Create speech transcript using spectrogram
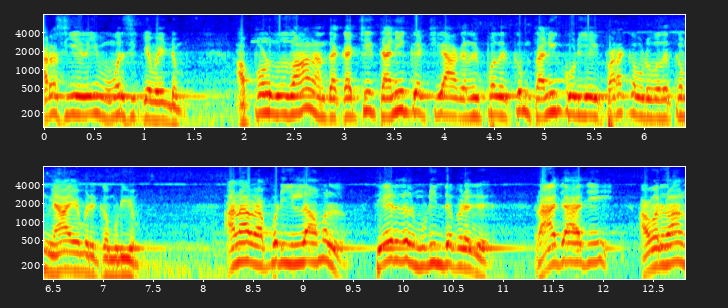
அரசியலையும் விமர்சிக்க வேண்டும். அப்பொழுதுதான் அந்த கட்சி தனி கட்சியாக நிற்பதற்கும் தனி கொடியை பறக்க விடுவதற்கும் நியாயம் இருக்க முடியும். ஆனால் அப்படி இல்லாமல் தேர்தல் முடிந்த பிறகு ராஜாஜி அவர்தான்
